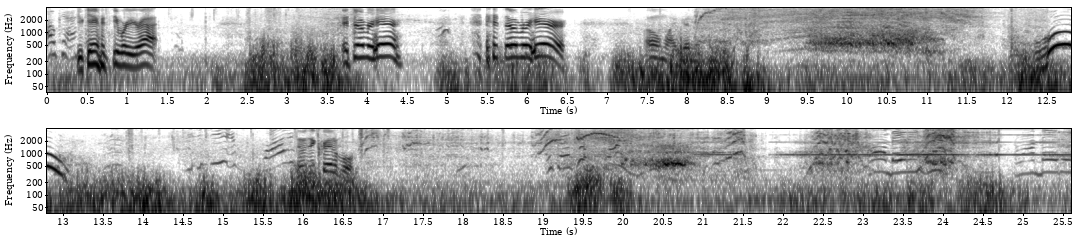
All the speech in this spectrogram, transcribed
Okay. You can't even see where you're at. It's over here. It's over here. Oh my goodness. Woo! Did you see it fly? That was incredible. It's gonna come flying. Come on, baby. Come on, baby.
